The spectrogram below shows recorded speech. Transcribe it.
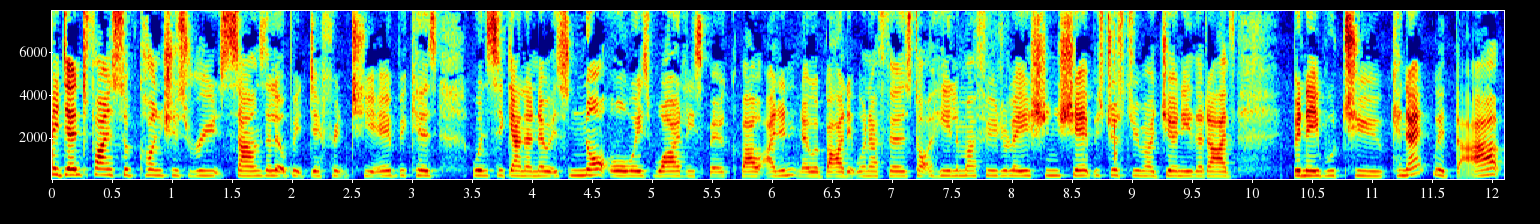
identifying subconscious roots sounds a little bit different to you because once again i know it's not always widely spoke about. I didn't know about it when i first started healing my food relationship. It's just through my journey that i've been able to connect with that.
